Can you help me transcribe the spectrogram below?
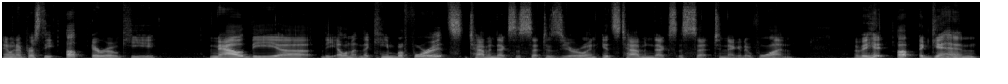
And when I press the up arrow key, now the, uh, the element that came before its tab index is set to 0, and its tab index is set to negative 1. If I hit up again,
